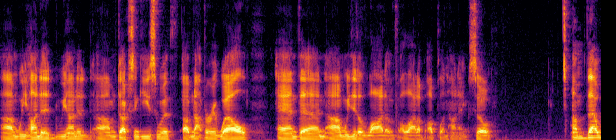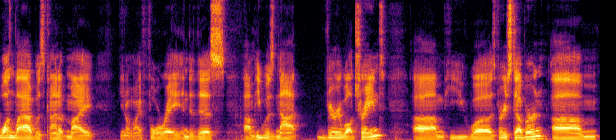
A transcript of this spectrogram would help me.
um, we hunted we hunted um, ducks and geese with um, not very well, and then um, we did a lot of a lot of upland hunting. So um, that one lab was kind of my you know my foray into this. Um, he was not very well trained. Um, he was very stubborn. Um,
